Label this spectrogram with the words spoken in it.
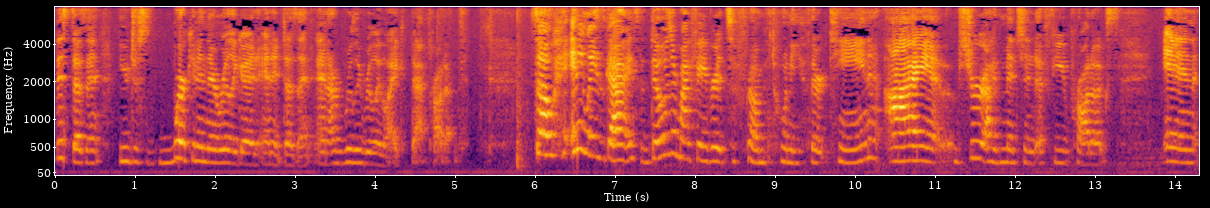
this doesn't you just work it in there really good and it doesn't and I really really like that product so anyways guys, those are my favorites from 2013. I'm sure I've mentioned a few products in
